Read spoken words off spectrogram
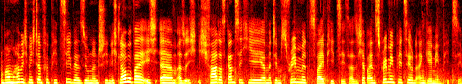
warum habe ich mich dann für PC-Version entschieden? Ich glaube, weil ich, ähm, also ich, ich fahre das Ganze hier ja mit dem Stream mit zwei PCs. Also ich habe einen Streaming-PC und einen Gaming-PC.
